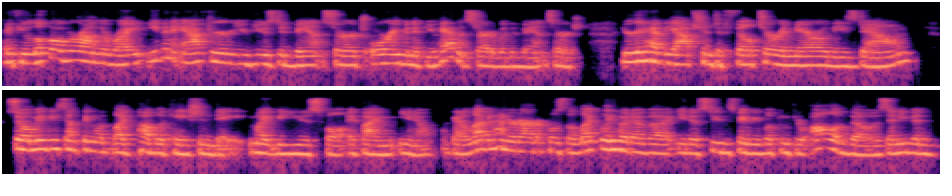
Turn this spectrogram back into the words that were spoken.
If you look over on the right, even after you've used advanced search, or even if you haven't started with advanced search, you're gonna have the option to filter and narrow these down. So maybe something like publication date might be useful if I'm, you know, I've got eleven hundred articles, the likelihood of a, you know, students maybe looking through all of those and even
